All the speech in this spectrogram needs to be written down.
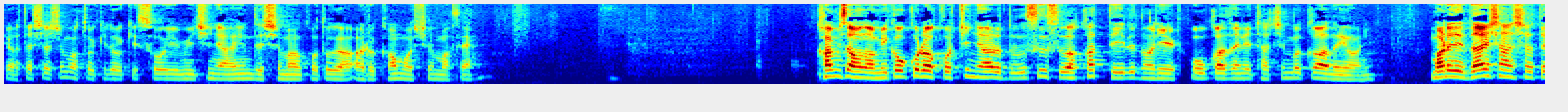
私たちも時々そういう道に歩んでしまうことがあるかもしれません。神様の御心はこっちにあると薄々分かっているのに、大風に立ち向かうのように。まるで第三者と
